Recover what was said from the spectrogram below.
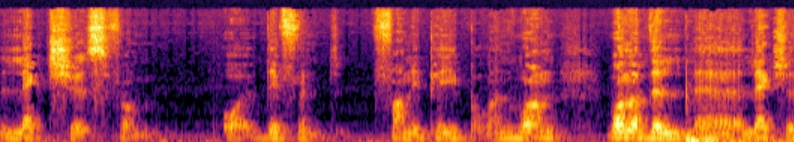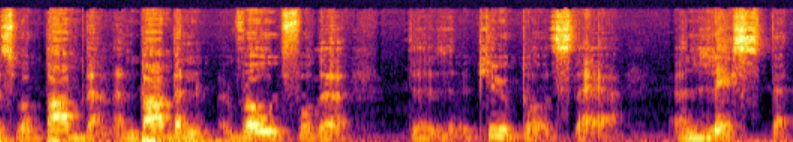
lectures from different funny people. And one one of the uh, lectures were Babben, and Babben wrote for the, the pupils there a list that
